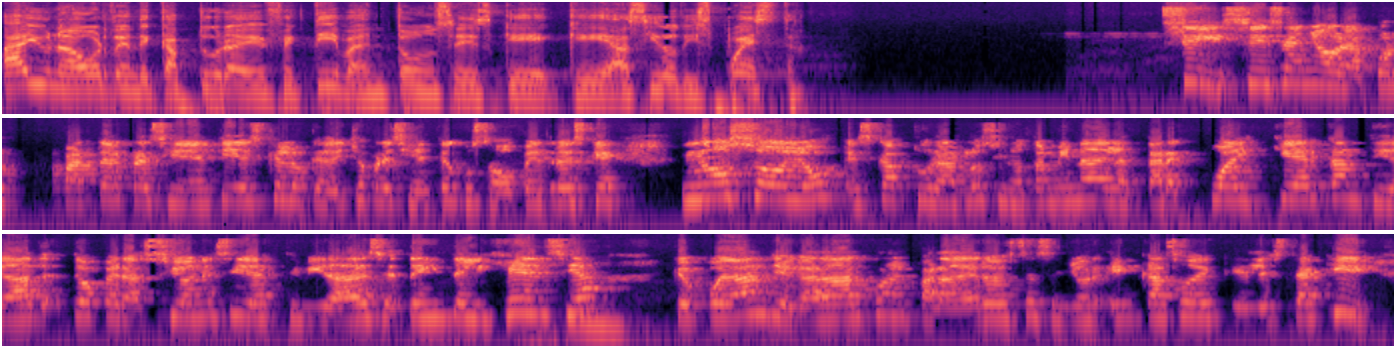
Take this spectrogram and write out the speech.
Hay una orden de captura efectiva entonces que, que ha sido dispuesta. Sí, sí, señora, por parte del presidente, y es que lo que ha dicho el presidente Gustavo Petro es que no solo es capturarlo, sino también adelantar cualquier cantidad de operaciones y de actividades de inteligencia mm. que puedan llegar a dar con el paradero de este señor en caso de que él esté aquí.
